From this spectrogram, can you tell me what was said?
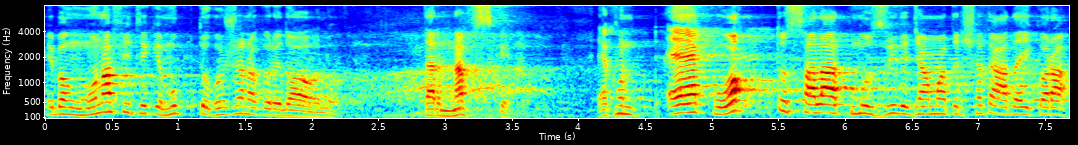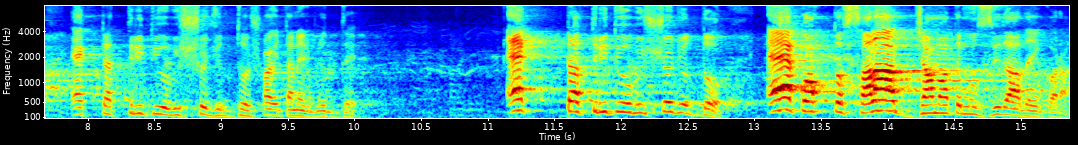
এবং মুনাফি থেকে মুক্ত ঘোষণা করে দেওয়া হলো। তার নাফসকে। এখন এক ওক্ত সালাত মসজিদে জামাতের সাথে আদায় করা একটা তৃতীয় বিশ্বযুদ্ধ শয়তানের বিরুদ্ধে। একটা তৃতীয় বিশ্বযুদ্ধ, এক অক্ত সালাদ জামাতে মসজিদে আদায় করা।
